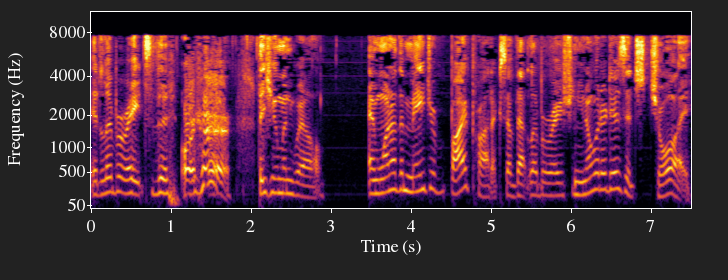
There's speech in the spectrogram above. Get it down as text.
It liberates the, or her, the human will. And one of the major byproducts of that liberation, you know what it is? It's joy.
